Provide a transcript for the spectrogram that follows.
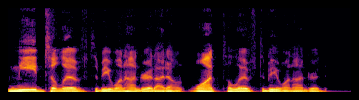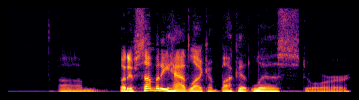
need to live to be 100. I don't want to live to be 100. Um, but if somebody had like a bucket list or,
